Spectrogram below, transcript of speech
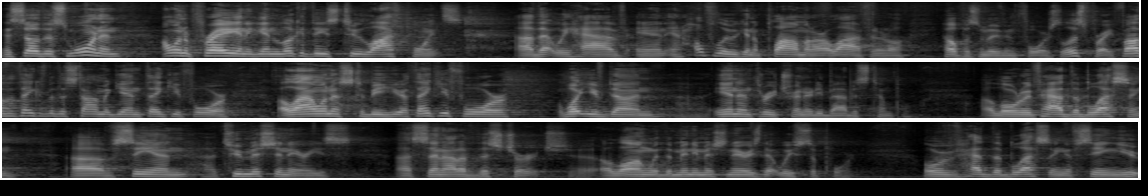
And so this morning, I want to pray and again look at these two life points uh, that we have, and, and hopefully we can apply them in our life, and it'll, help us moving forward. So let's pray. Father, thank you for this time again. Thank you for allowing us to be here. Thank you for what you've done uh, in and through Trinity Baptist Temple. Uh, Lord, we've had the blessing of seeing uh, two missionaries sent out of this church, along with the many missionaries that we support. Lord, we've had the blessing of seeing you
